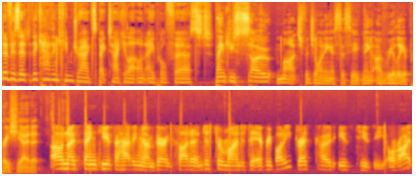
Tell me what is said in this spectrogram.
to visit the Kath and Kim Drag Spectacular on April 1st. Thank you so much for joining us this evening. I really appreciate it. Oh, no, thank you for having me. I'm very excited. And just a reminder to everybody dress code is Tizzy, all right?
